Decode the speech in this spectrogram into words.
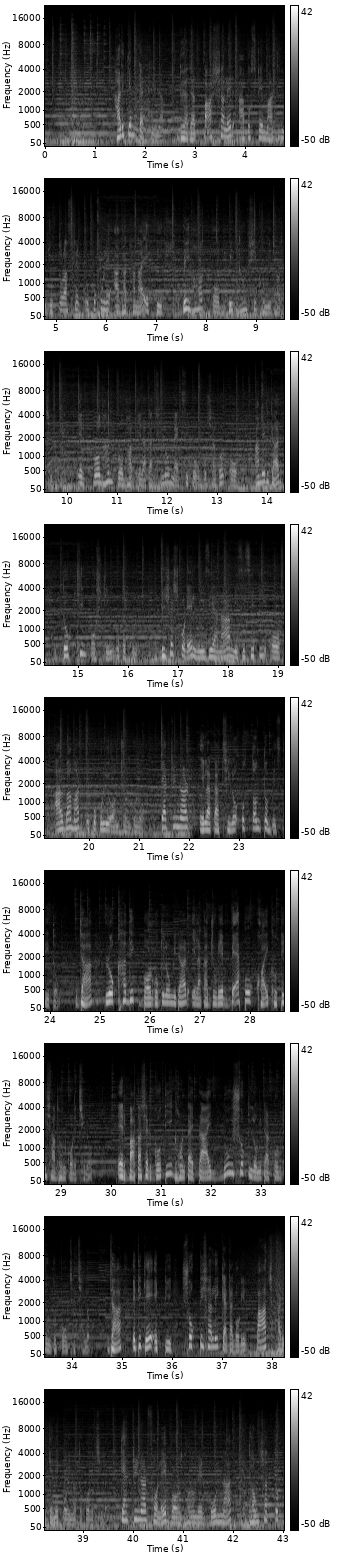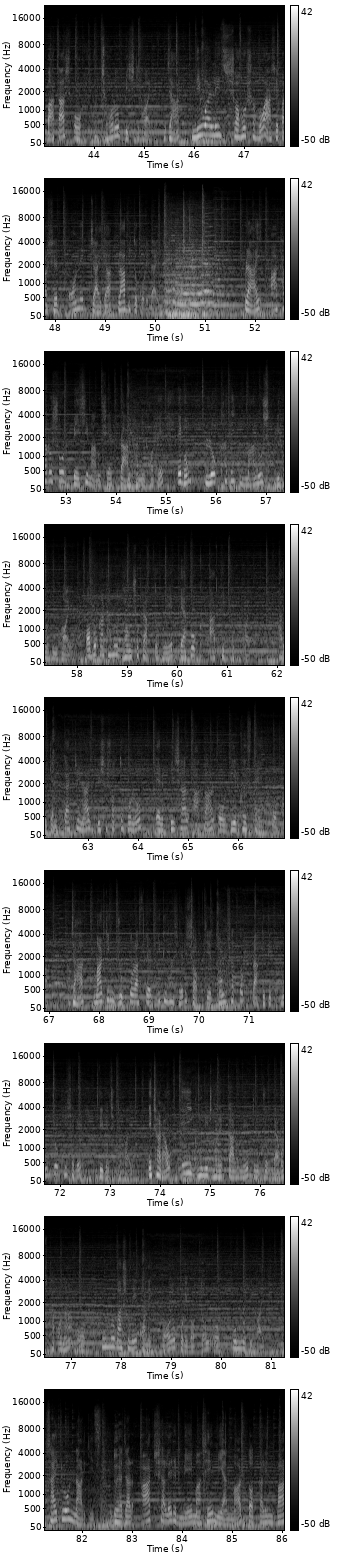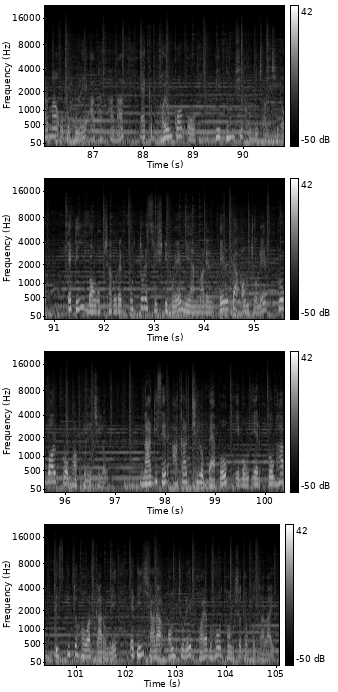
হারিকেন ক্যাটরিনা দু হাজার পাঁচ সালের আগস্টে মার্কিন যুক্তরাষ্ট্রের উপকূলে আঘাত হানা একটি বৃহৎ ও বিধ্বংসী ঘূর্ণিঝড় ছিল। এর প্রধান প্রভাব এলাকা ছিল মেক্সিকো উপসাগর ও আমেরিকার দক্ষিণ পশ্চিম উপকূল, বিশেষ করে লুইজিয়ানা, মিসিসিপি ও আলবামার উপকূলীয় অঞ্চলগুলো। ক্যাটরিনার এলাকা ছিল অত্যন্ত বিস্তৃত, যা লক্ষাধিক বর্গ কিলোমিটার এলাকা জুড়ে ব্যাপক ক্ষয়ক্ষতি সাধন করেছিল। এর বাতাসের গতি ঘন্টায় প্রায় দুইশো কিলোমিটার পর্যন্ত পৌঁছেছিল, যা এটিকে একটি শক্তিশালী ক্যাটাগরির পাঁচ হারিকেনে পরিণত করেছিল। ক্যাটরিনার ফলে বড় ধরনের বন্যা, ধ্বংসাত্মক বাতাস ও ঝড়ো বৃষ্টি হয়, যা নিউ অর্লিন্স শহর সহ আশেপাশের অনেক জায়গা প্লাবিত করে দেয়। প্রায় আঠারোশোর বেশি মানুষের প্রাণহানি ঘটে এবং লক্ষাধিক মানুষ গৃহহীন হয়। অবকাঠামো ধ্বংসপ্রাপ্ত হয়ে ব্যাপক আর্থিক ক্ষতি হয়। হারিকেন ক্যাটরিনার বিশেষত্ব হল এর বিশাল আকার ও দীর্ঘস্থায়ী প্রভাব, যা মার্কিন যুক্তরাষ্ট্রের ইতিহাসের সবচেয়ে ধ্বংসাত্মক প্রাকৃতিক দুর্যোগ হিসেবে বিবেচিত হয়। এছাড়াও এই ঘূর্ণিঝড়ের কারণে দুর্যোগ ব্যবস্থাপনা ও পুনর্বাসনে অনেক বড় পরিবর্তন ও উন্নতি হয়। সাইক্লোন নার্গিস। দু হাজার আট সালের মে মাসে মিয়ানমার, তৎকালীন বার্মা উপকূলে আঘাত হানা এক ভয়ঙ্কর ও বিধ্বংসী ঘূর্ণিঝড় ছিল। এটি বঙ্গোপসাগরের উত্তরে সৃষ্টি হয়ে মিয়ানমারের ডেল্টা অঞ্চলে প্রবল প্রভাব ফেলেছিল। নার্গিসের আকার ছিল ব্যাপক এবং এর প্রভাব বিস্তৃত হওয়ার কারণে এটি সারা অঞ্চলে ভয়াবহ ধ্বংসযজ্ঞ চালায়।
